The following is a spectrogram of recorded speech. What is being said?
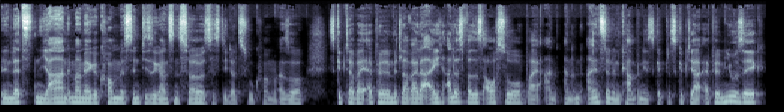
in den letzten Jahren immer mehr gekommen ist, sind diese ganzen Services, die dazukommen. Also es gibt ja bei Apple mittlerweile eigentlich alles, was es auch so bei an, an einzelnen Companies gibt. Es gibt ja Apple Music,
